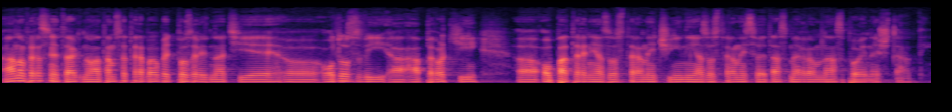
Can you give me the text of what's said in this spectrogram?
Áno. Presne tak. No a tam sa treba opäť pozrieť na tie uh, odozvy a, a proti uh, opatrenia zo strany Číny a zo strany sveta smerom na Spojené štáty.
